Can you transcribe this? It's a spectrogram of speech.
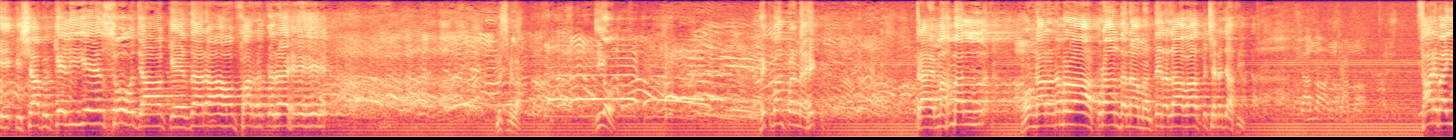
ایک شب کے لیے سو جا کے ذرا فرق رہے۔ بسم اللہ۔ جیو۔ ہک بند پڑھنا ہک ترائے محمل ہون نارا نمروا قرآن دا نامن تیرا لاوات پچھے نہ جاتی۔ سارے بھائی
